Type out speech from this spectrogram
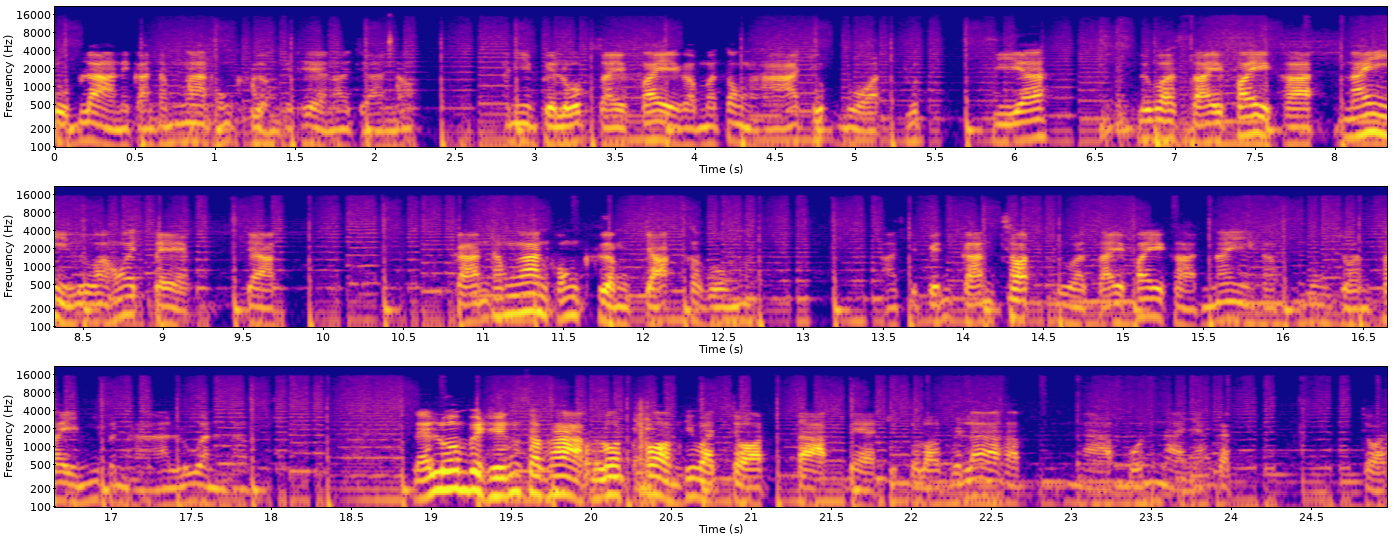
รูปร่างในการทำงานของเครื่องแท้ๆเนาะอาจารย์เนาะอันนี้เป็นระบบสายไฟครับมันต้องหาจุดบอดจุดเสีย หรือว่าสายไฟขาดในหรือว่าห้อยแตกจากการทำงานของเครื่องจักรครับผม อาจจะเป็นการช็อตหรือว่าสายไฟขาดในครับวงจรไฟมีปัญหาล้วนครับ และรวมไปถึงสภาพรถพร้อมที่ว่าจอดตากแดดอยู่ตลอดเวลาครับ หนาฝนหนาหยังกับจอด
